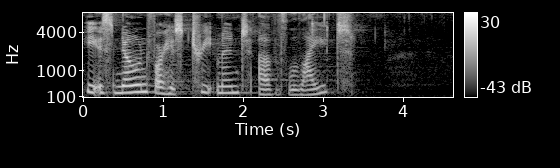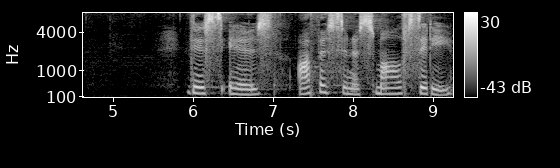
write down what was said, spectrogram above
He is known for his treatment of light. This is Office in a Small City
